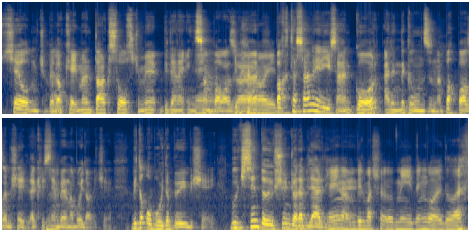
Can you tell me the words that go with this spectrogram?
şey oldum ki, belə okey, mən Dark Souls kimi bir dənə insan balaca. dənə. Bax təsəvvür eləyirsən, Gor əlində qılıncınla, bax balaca bir şeydir də, Christian Bale-nə boydadır ki. Bir də o boyda böyük bir şey. Bu ikisinin döyüşünü görə bilərdik. Eynən birbaşa meydin qoydular.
